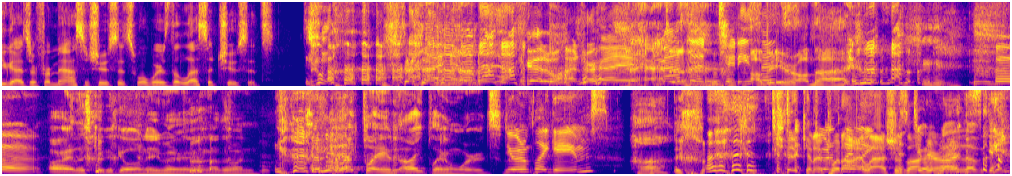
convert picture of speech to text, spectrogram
you guys are from Massachusetts. Well, where's the Massachusetts? Good one, right? Massa titty I'll be here all night. All right, let's keep it going. Anybody have another one? I like playing. I like playing words. Do you want to play games? Can, can I put play, eyelashes Do on you your play eyes? love game?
